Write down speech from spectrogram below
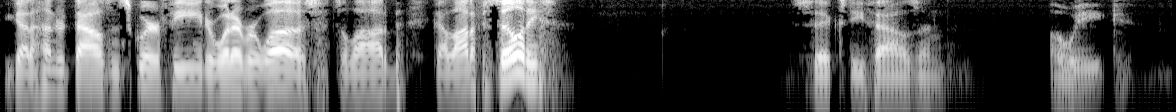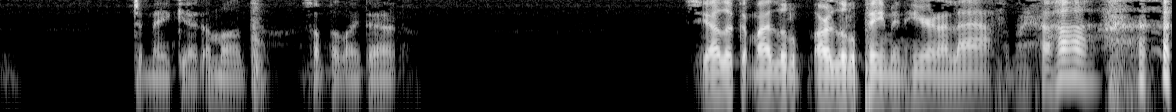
You got 100,000 square feet or whatever it was. It's a lot of, got a lot of facilities. 60,000 a week to make it a month, something like that. See, I look at my little our little payment here and I laugh. I'm like, ha ha,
